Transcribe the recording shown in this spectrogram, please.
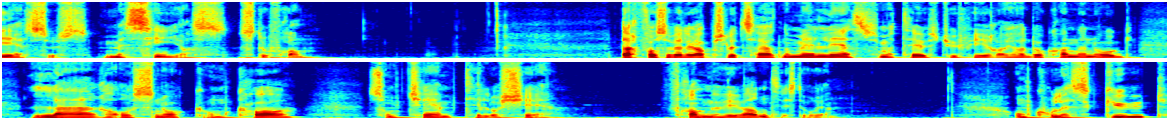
Jesus, Messias, sto fram. Derfor så vil jeg absolutt si at når vi leser Matteus 24, ja, da kan den òg lære oss noe om hva som kommer til å skje framover i verdenshistorien. Om hvordan Gud,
